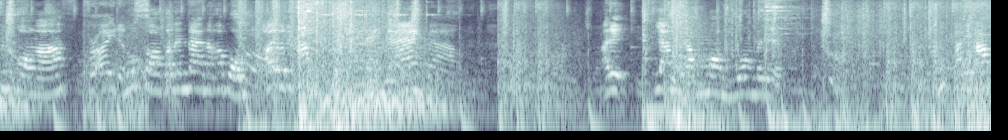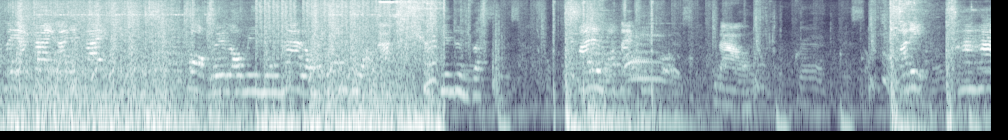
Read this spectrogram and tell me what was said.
ซื้อของเหรอ For ลูก items. ซองก็เล่นได้นะครับผมเอ้ยสวัสดีครับแดงแดงอันนี้ยำยำหม่อมรวงไปดิอันนี้ครับระยะใกล้ระยะใกล้บอกเลยเรามีนูหน้าเราไม่ต้องห่วงนะกินถึงจะไปหัวแตกดาวอันนี้ห้าห้า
